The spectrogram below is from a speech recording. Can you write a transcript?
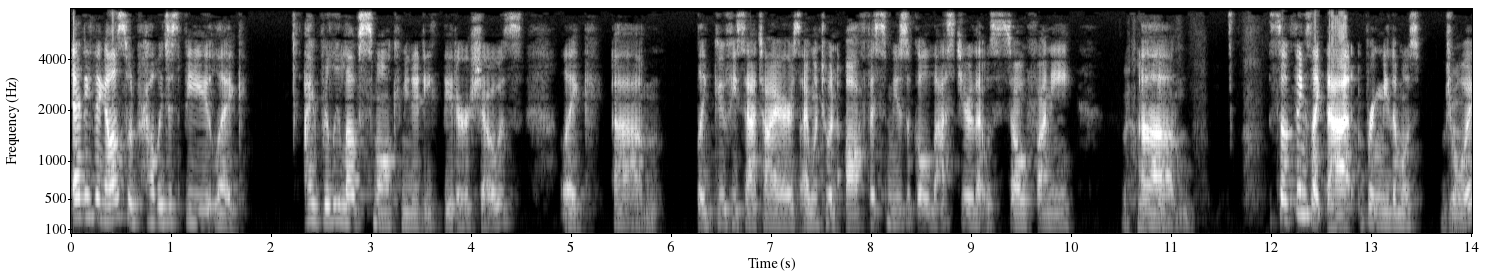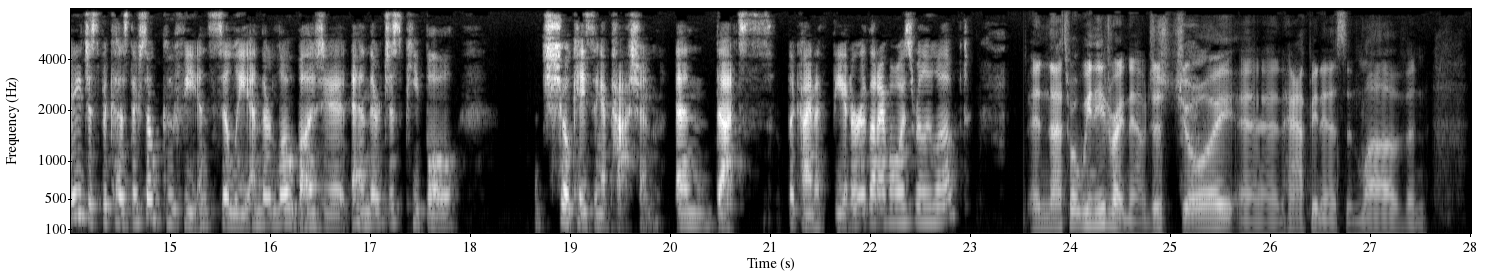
anything else would probably just be like I really love small community theater shows, like um, like Goofy Satires. I went to an Office musical last year that was so funny. Um, so things like that bring me the most joy, just because they're so goofy and silly, and they're low budget, and they're just people showcasing a passion, and that's the kind of theater that I've always really loved. And that's what we need right now: just joy and happiness and love and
